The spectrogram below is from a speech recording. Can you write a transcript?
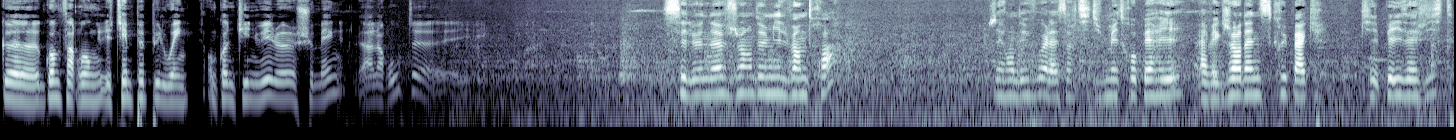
que Gonfaron, il était un peu plus loin. On continuait le chemin à la route. C'est le 9 juin 2023. J'ai rendez-vous à la sortie du métro Perrier avec Jordan Skrupak, qui est paysagiste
